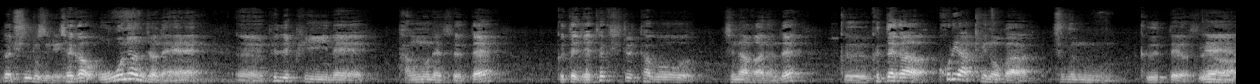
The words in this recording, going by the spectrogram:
그러니까 신도들이. 제가 5년 전에 예, 필리핀에 방문했을 때 그때 이제 택시를 타고 지나가는데 그 그때가 코리 아키노가 죽은 그때였어요. 네.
